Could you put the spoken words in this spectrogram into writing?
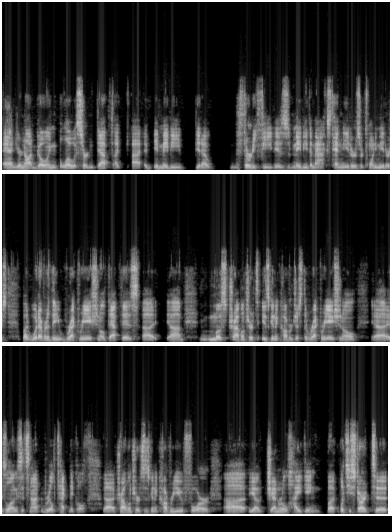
and you're not going below a certain depth, I, uh, it may be, you know, 30 feet is maybe the max, 10 meters or 20 meters. But whatever the recreational depth is, uh, um, most travel insurance is going to cover just the recreational, uh, as long as it's not real technical. Uh, travel insurance is going to cover you for, uh, you know, general hiking. But once you start to,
